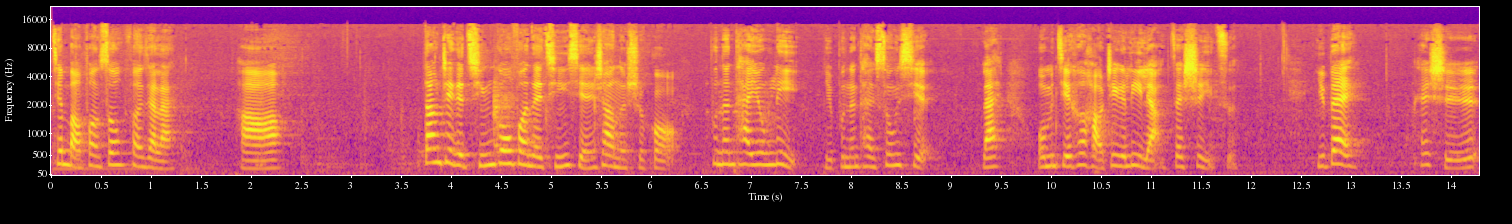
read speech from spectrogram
肩膀放松，放下来。好。当这个琴弓放在琴弦上的时候，不能太用力，也不能太松懈。来，我们结合好这个力量，再试一次。预备，开始。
